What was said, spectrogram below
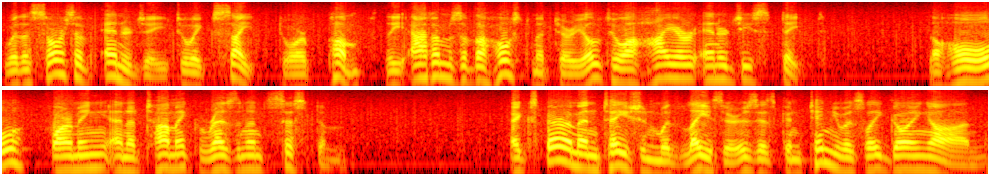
with a source of energy to excite or pump the atoms of the host material to a higher energy state. the whole forming an atomic resonance system. Experimentation with lasers is continuously going on,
